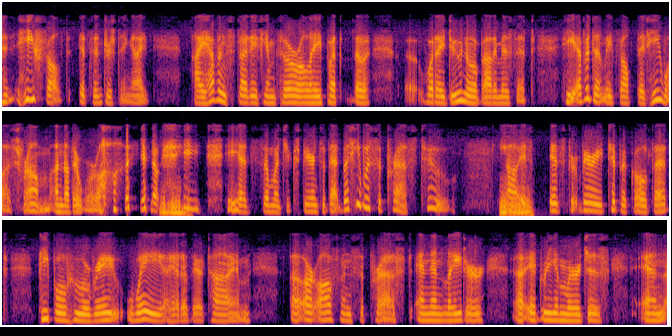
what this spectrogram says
he felt it's interesting. I I haven't studied him thoroughly, but the uh, what I do know about him is that he evidently felt that he was from another world. you know, mm-hmm. he he had so much experience of that, but he was suppressed too. Uh, mm-hmm. Uh, it's it's very typical that people who are way, way ahead of their time uh, are often suppressed, and then later uh, it reemerges. And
